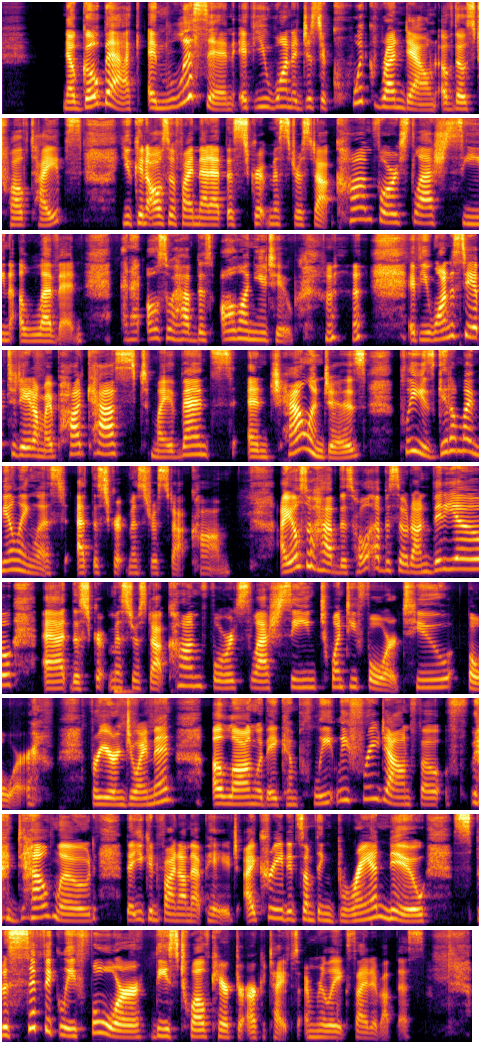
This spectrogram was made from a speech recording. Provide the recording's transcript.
Now go back and listen if you wanted just a quick rundown of those 12 types. You can also find that at the scriptmistress.com forward slash scene 11. And I also have this all on YouTube. if you want to stay up to date on my podcast, my events, and challenges, please get on my mailing list at thescriptmistress.com. I also have this whole episode on video at thescriptmistress.com forward slash scene 24 to 4 for your enjoyment, along with a completely free downfo- download that you can find on that page. I created something brand new specifically for these 12 character archetypes. I'm really excited about this.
